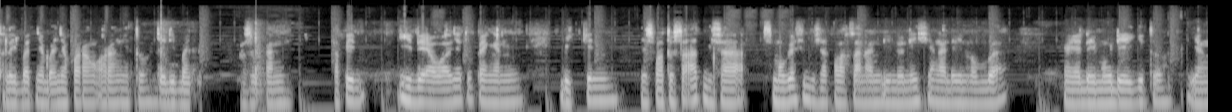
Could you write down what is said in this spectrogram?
terlibatnya banyak orang-orang itu jadi banyak masukan tapi ide awalnya tuh pengen bikin ya suatu saat bisa semoga sih bisa pelaksanaan di Indonesia ngadain lomba kayak demo day gitu yang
